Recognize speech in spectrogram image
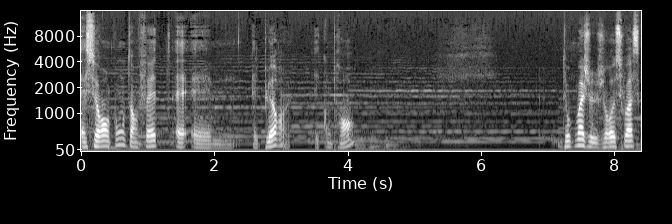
Elle se rend compte en fait, elle, pleure et comprend. Donc moi je, reçois ce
